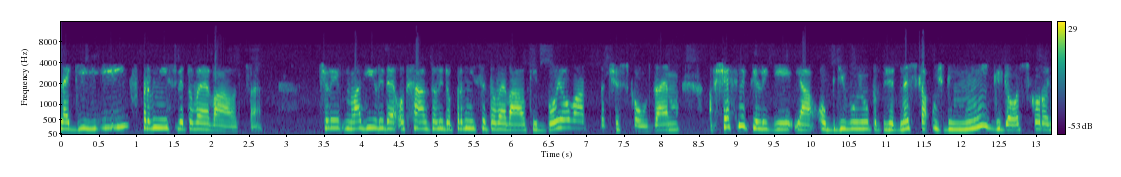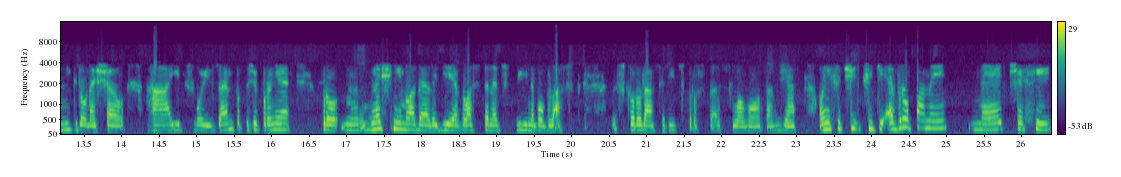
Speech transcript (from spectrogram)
legií v první světové válce. Čili mladí lidé odcházeli do první světové války bojovat za českou zem. A všechny ty lidi já obdivuju, protože dneska už by nikdo, skoro nikdo nešel hájit svoji zem, protože pro ně, pro dnešní mladé lidi je vlastenectví nebo vlast skoro dá se říct prosté slovo, takže oni se cítí Evropany, ne Čechy,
